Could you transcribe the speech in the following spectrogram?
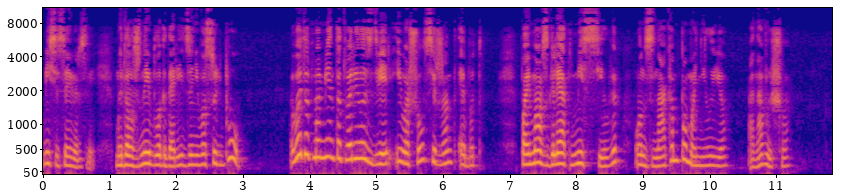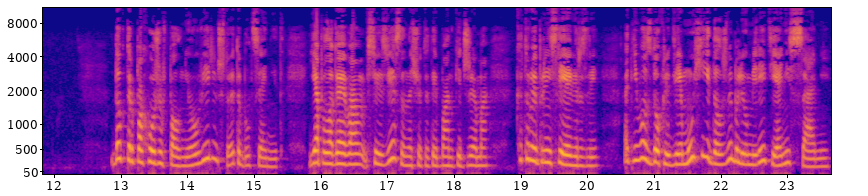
миссис Эверсли. Мы должны благодарить за него судьбу». В этот момент отворилась дверь, и вошел сержант Эббот. Поймав взгляд мисс Силвер, он знаком поманил ее. Она вышла. Доктор, похоже, вполне уверен, что это был цианид. Я полагаю, вам все известно насчет этой банки джема, которую принесли Эверсли. От него сдохли две мухи и должны были умереть и они сами.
